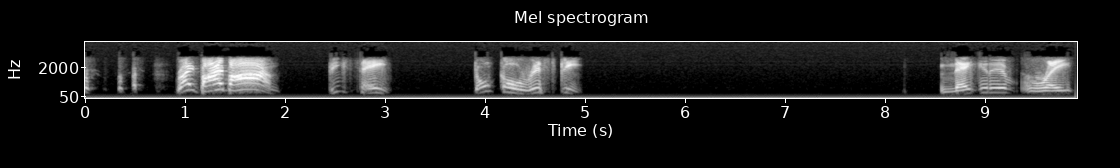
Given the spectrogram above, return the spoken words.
right? Buy bonds. Be safe. Don't go risky. negative rates,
